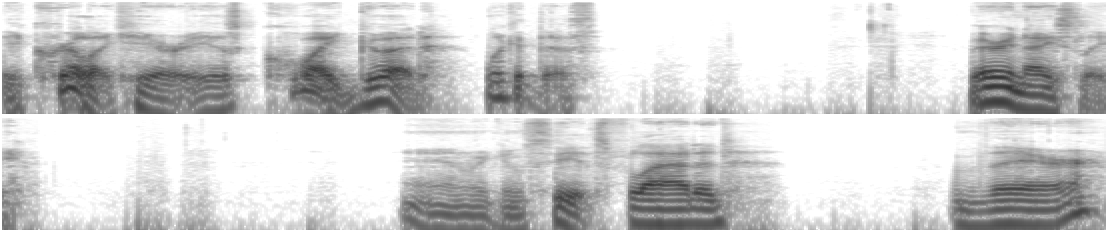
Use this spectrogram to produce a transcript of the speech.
the acrylic here is quite good. Look at this. Very nicely can see it's flatted there.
